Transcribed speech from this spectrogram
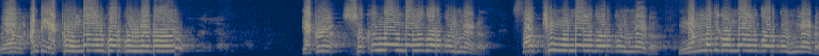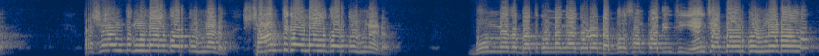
వేదన అంటే ఎక్కడ ఉండాలని కోరుకుంటున్నాడు? ఎక్కడ సుఖంగా ఉండాలని కోరుకుంటున్నాడు? సౌఖ్యంగా ఉండాలని కోరుకుంటున్నాడు నెమ్మదిగా ఉండాలని కోరుకుంటున్నాడు ప్రశాంతంగా ఉండాలని కోరుకుంటున్నాడు శాంతిగా ఉండాలని కోరుకుంటున్నాడు. భూమి మీద బతికుండగా కూడా డబ్బులు సంపాదించి ఏం చేద్దాం అనుకుంటున్నాడు?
